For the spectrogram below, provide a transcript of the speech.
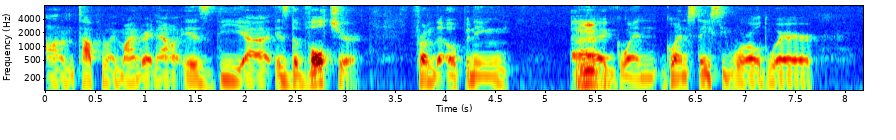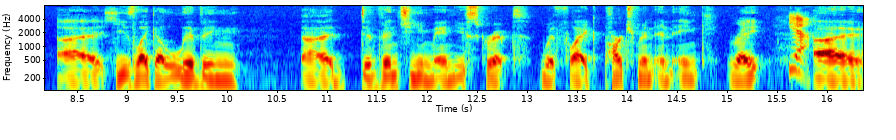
on top of my mind right now is the uh, is the vulture from the opening uh, Gwen Gwen Stacy world where uh, he's like a living uh, Da Vinci manuscript with like parchment and ink, right? Yeah. uh,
